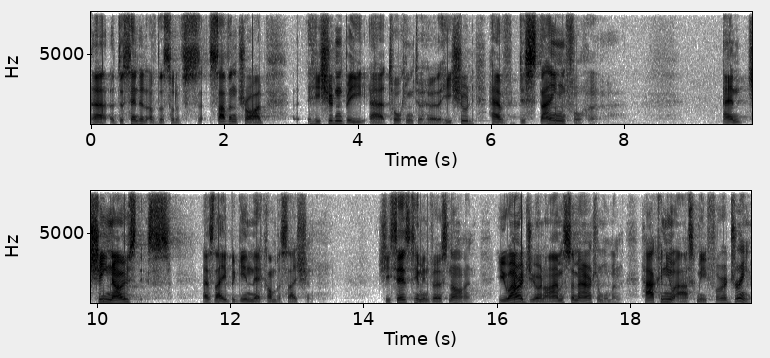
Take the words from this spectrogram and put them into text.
uh, descendant of the sort of southern tribe, he shouldn't be uh, talking to her. He should have disdain for her. And she knows this as they begin their conversation. She says to him in verse 9, You are a Jew and I am a Samaritan woman. How can you ask me for a drink?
